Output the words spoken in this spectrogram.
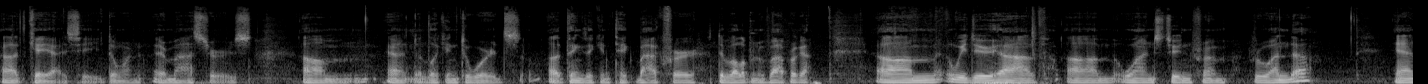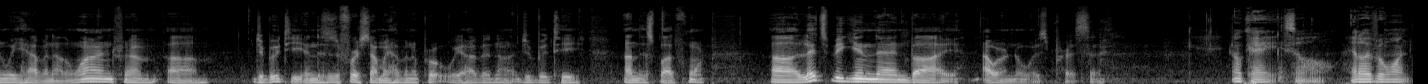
at KIC doing their masters um, and looking towards uh, things they can take back for development of Africa. Um, we do have um, one student from Rwanda, and we have another one from um, Djibouti. And this is the first time we have an appro- we have in uh, Djibouti on this platform. Uh, let's begin then by our newest person. Okay, so hello everyone.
